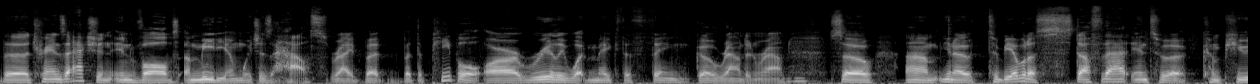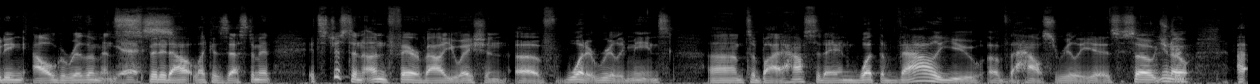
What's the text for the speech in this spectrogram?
The transaction involves a medium, which is a house, right? But but the people are really what make the thing go round and round. So. Um, you know, to be able to stuff that into a computing algorithm and Yes. spit it out like a Zestimate, it's just an unfair valuation of what it really means um, to buy a house today and what the value of the house really is. So you know. I,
